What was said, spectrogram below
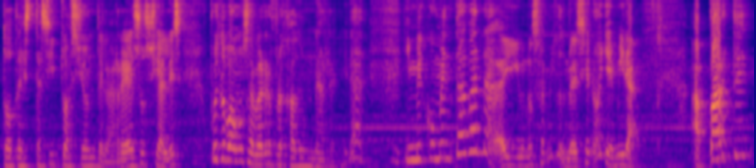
toda esta situación de las redes sociales, pues lo vamos a ver reflejado en una realidad. Y me comentaban ahí unos amigos, me decían, oye, mira, Aparte,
